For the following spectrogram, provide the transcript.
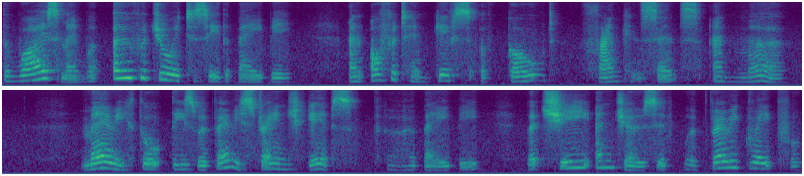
The wise men were overjoyed to see the baby and offered him gifts of gold, frankincense, and myrrh. Mary thought these were very strange gifts for her baby, but she and Joseph were very grateful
